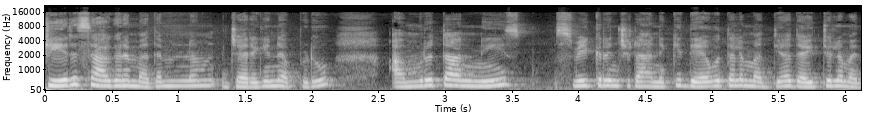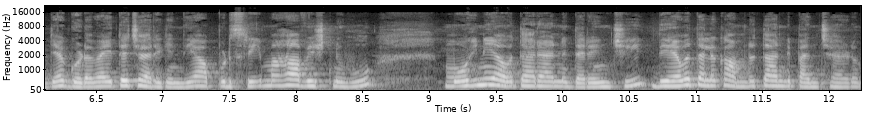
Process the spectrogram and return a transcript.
క్షీరసాగర మదనం జరిగినప్పుడు అమృతాన్ని స్వీకరించడానికి దేవతల మధ్య దైత్యుల మధ్య గొడవ అయితే జరిగింది. అప్పుడు శ్రీ మహావిష్ణువు మోహిని అవతారాన్ని ధరించి దేవతలకు అమృతాన్ని పంచాడు.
